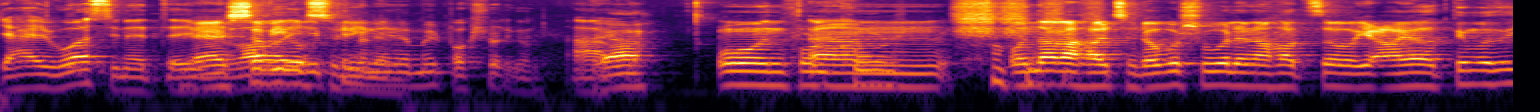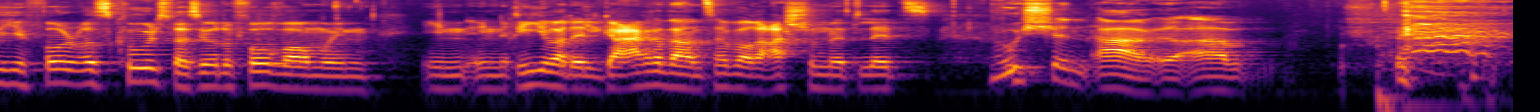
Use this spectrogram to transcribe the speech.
Ja, ich weiß ich nicht. Ich Ja, ist war- so wie ich bin in Mühlbach Schule gegangen. Ah, Ja. Und, Voll cool. ähm, und nachher halt so in der Oberschule, dann hat so, ja, ja, tun wir sicher voll was Cooles, weil das Jahr davor waren wir in, in, in Riva del Garda und das war auch schon nicht letzt. Wuschen, ah, ja, ah.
